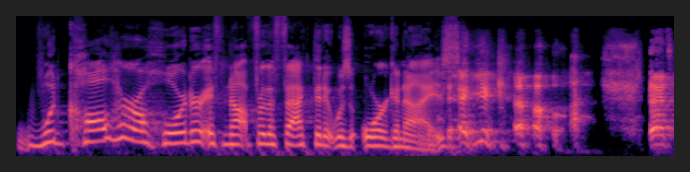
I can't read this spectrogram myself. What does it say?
would call her a hoarder if not for the fact that it was organized. There you go. That's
